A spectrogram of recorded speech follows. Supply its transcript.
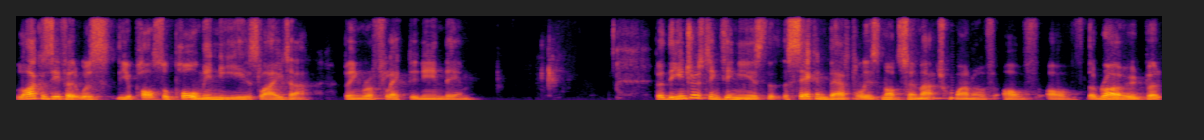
like as if it was the Apostle Paul many years later being reflected in them. But the interesting thing is that the second battle is not so much one of, of, of the road, but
